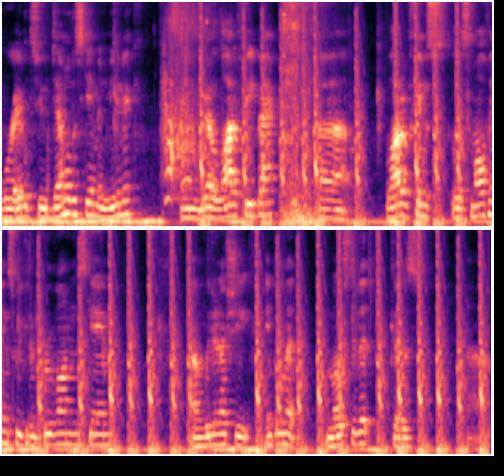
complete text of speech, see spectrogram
were able to demo this game in Munich, and we got a lot of feedback. Uh, a lot of things, little small things we could improve on in this game. Um, we didn't actually implement most of it because uh,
